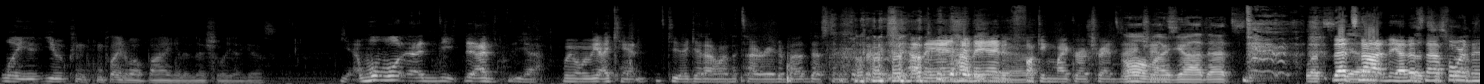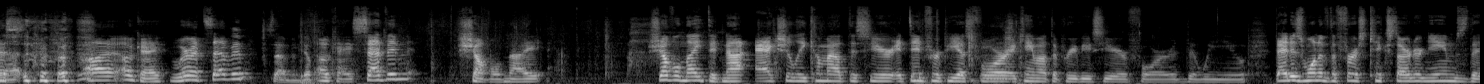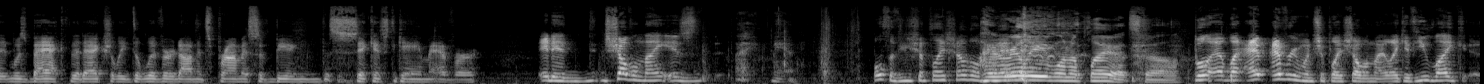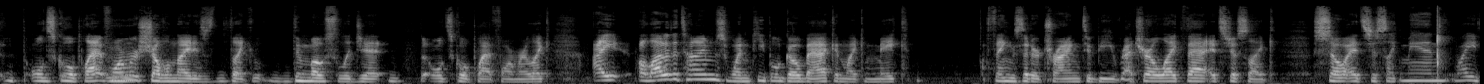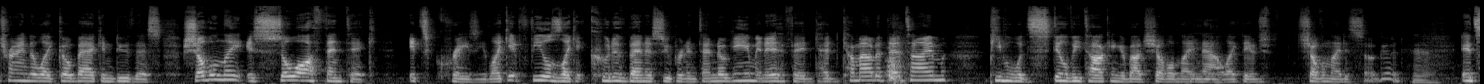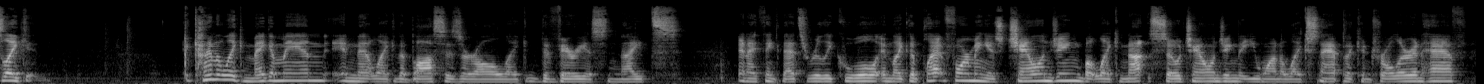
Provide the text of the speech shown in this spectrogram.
well you you can complain about buying it initially, I guess. Yeah, well, well uh, I, yeah, we, we, I can't get get out on a tirade about Destiny. how they how they added Yeah. fucking microtransactions. Oh my god, that's. Let's, That's not- yeah, that's not for this. that. Uh, okay, we're at seven. Seven. Yep. Okay, seven. Shovel Knight. Shovel Knight did not actually come out this year. It did for PS4. It came out the previous year for the Wii U. That is one of the first Kickstarter games that was back that actually delivered on its promise of being the sickest game ever. It is Shovel Knight is man. Both of you should play Shovel Knight. I really want to play it still. But uh, like everyone should play Shovel Knight. Like if you like old school platformers, Shovel Knight is like the most legit old school platformer. Like I a lot of the times when people go back and like make things that are trying to be retro like that, it's just like so it's just like, man, why are you trying to like go back and do this? Shovel Knight is so authentic. It's crazy. Like it feels like it could have been a Super Nintendo game, and if it had come out at that time, people would still be talking about Shovel Knight mm. now. Like they would. Just, Shovel Knight is so good. Hmm. It's like kind of like Mega Man in that like the bosses are all like the various knights and I think that's really cool and like the platforming is challenging but like not so challenging that you want to like snap the controller in half.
